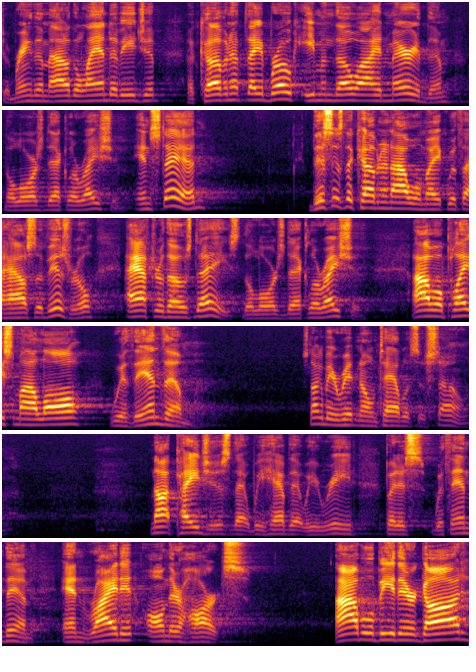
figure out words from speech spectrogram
to bring them out of the land of Egypt, a covenant they broke even though I had married them, the Lord's declaration. Instead, this is the covenant I will make with the house of Israel after those days, the Lord's declaration. I will place my law within them it's not going to be written on tablets of stone. Not pages that we have that we read, but it's within them. And write it on their hearts. I will be their God,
